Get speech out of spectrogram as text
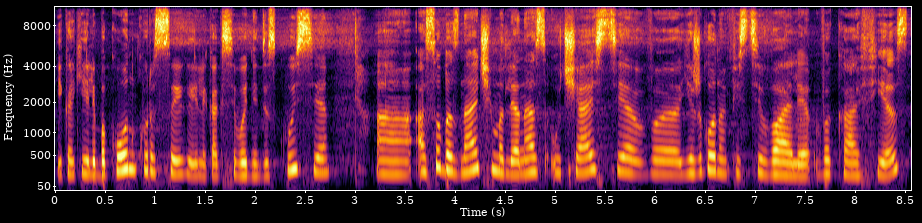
и какие-либо конкурсы, или как сегодня дискуссия. А, особо значимо для нас участие в ежегодном фестивале ВК-фест,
